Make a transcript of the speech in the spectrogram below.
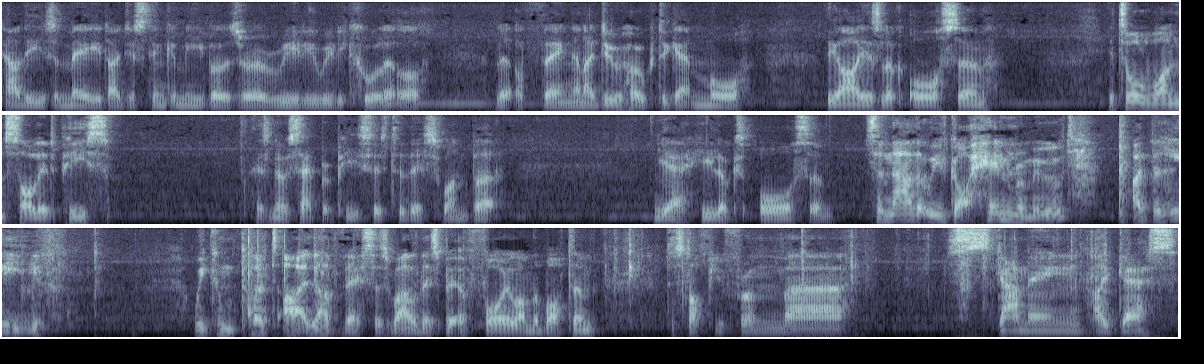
how these are made. I just think amiibos are a really, really cool little little thing, and I do hope to get more. The eyes look awesome. It's all one solid piece. There's no separate pieces to this one, but yeah, he looks awesome. So now that we've got him removed, I believe we can put, oh, I love this as well, this bit of foil on the bottom to stop you from uh, scanning, I guess.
